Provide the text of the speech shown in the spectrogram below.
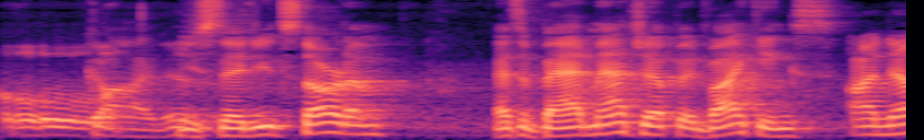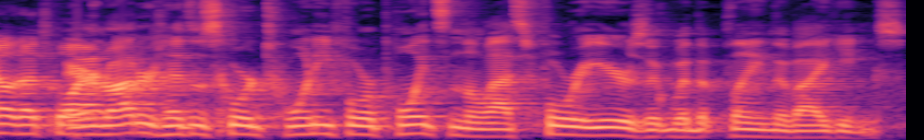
Oh God, You said you'd start him. That's a bad matchup at Vikings. I know that's why. Aaron Rodgers hasn't scored 24 points in the last four years with playing the Vikings.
